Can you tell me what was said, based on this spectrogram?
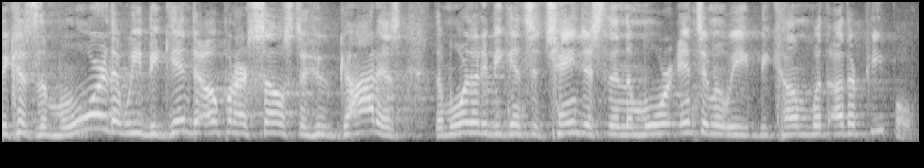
Because the more that we begin to open ourselves to who God is, the more that He begins to change us, then the more intimate we become with other people.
